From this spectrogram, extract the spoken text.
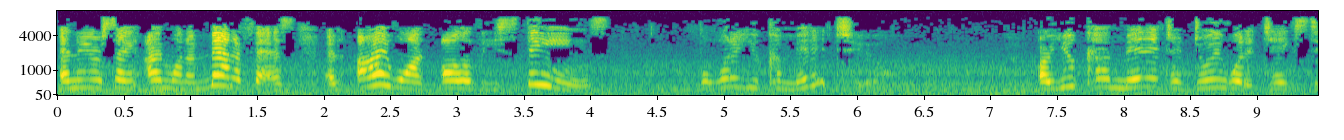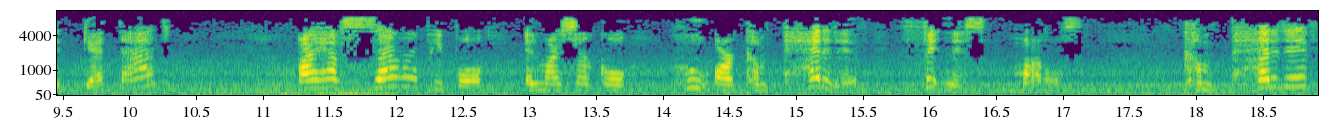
And then you're saying, I want to manifest and I want all of these things. But what are you committed to? Are you committed to doing what it takes to get that? I have several people in my circle who are competitive fitness models. Competitive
